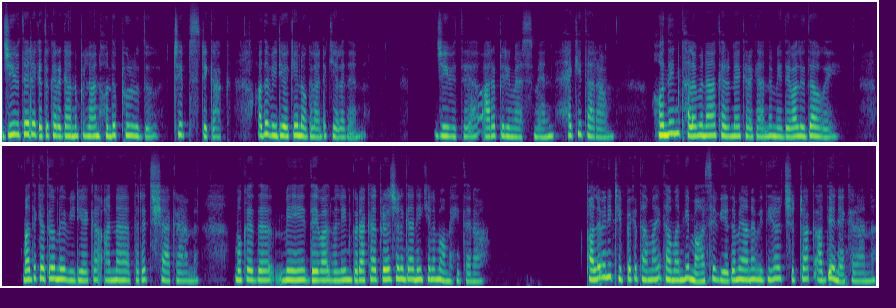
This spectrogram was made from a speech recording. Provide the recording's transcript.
ජීවිතයට එකතු කරගන්න පුළුවන් හොඳ පුරුදු ටිප්ස් ටිකක් අද වීඩියෝ එකේ ඔයගලන්ට කියලා දෙන්න. ජීවිතය අර පිරිමැස්මෙන් හැකි තරම් හොඳින් කළමනාකරණය කරගන්න මේ දේවල් උදව් වෙයි. මතක ඇතුව මේ වීඩියෝ එක අන් අය අතරත් ෂෙයා කරන්න. මොකද මේ දේවල් වලින් ගොඩක් අය ප්‍රයෝජන ගනී කියලා මම හිතනවා. පළවෙනි ටිප් එක තමයි තමන්ගේ මාසේ වියදම යන විදිහ චුට්ටක් අධ්‍යයනය කරන්න.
